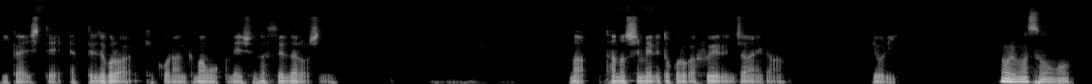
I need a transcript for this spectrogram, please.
理解してやってるところは結構ランクマも練習させてるだろうしね。まあ、楽しめるところが増えるんじゃないかな。より。俺もそう思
